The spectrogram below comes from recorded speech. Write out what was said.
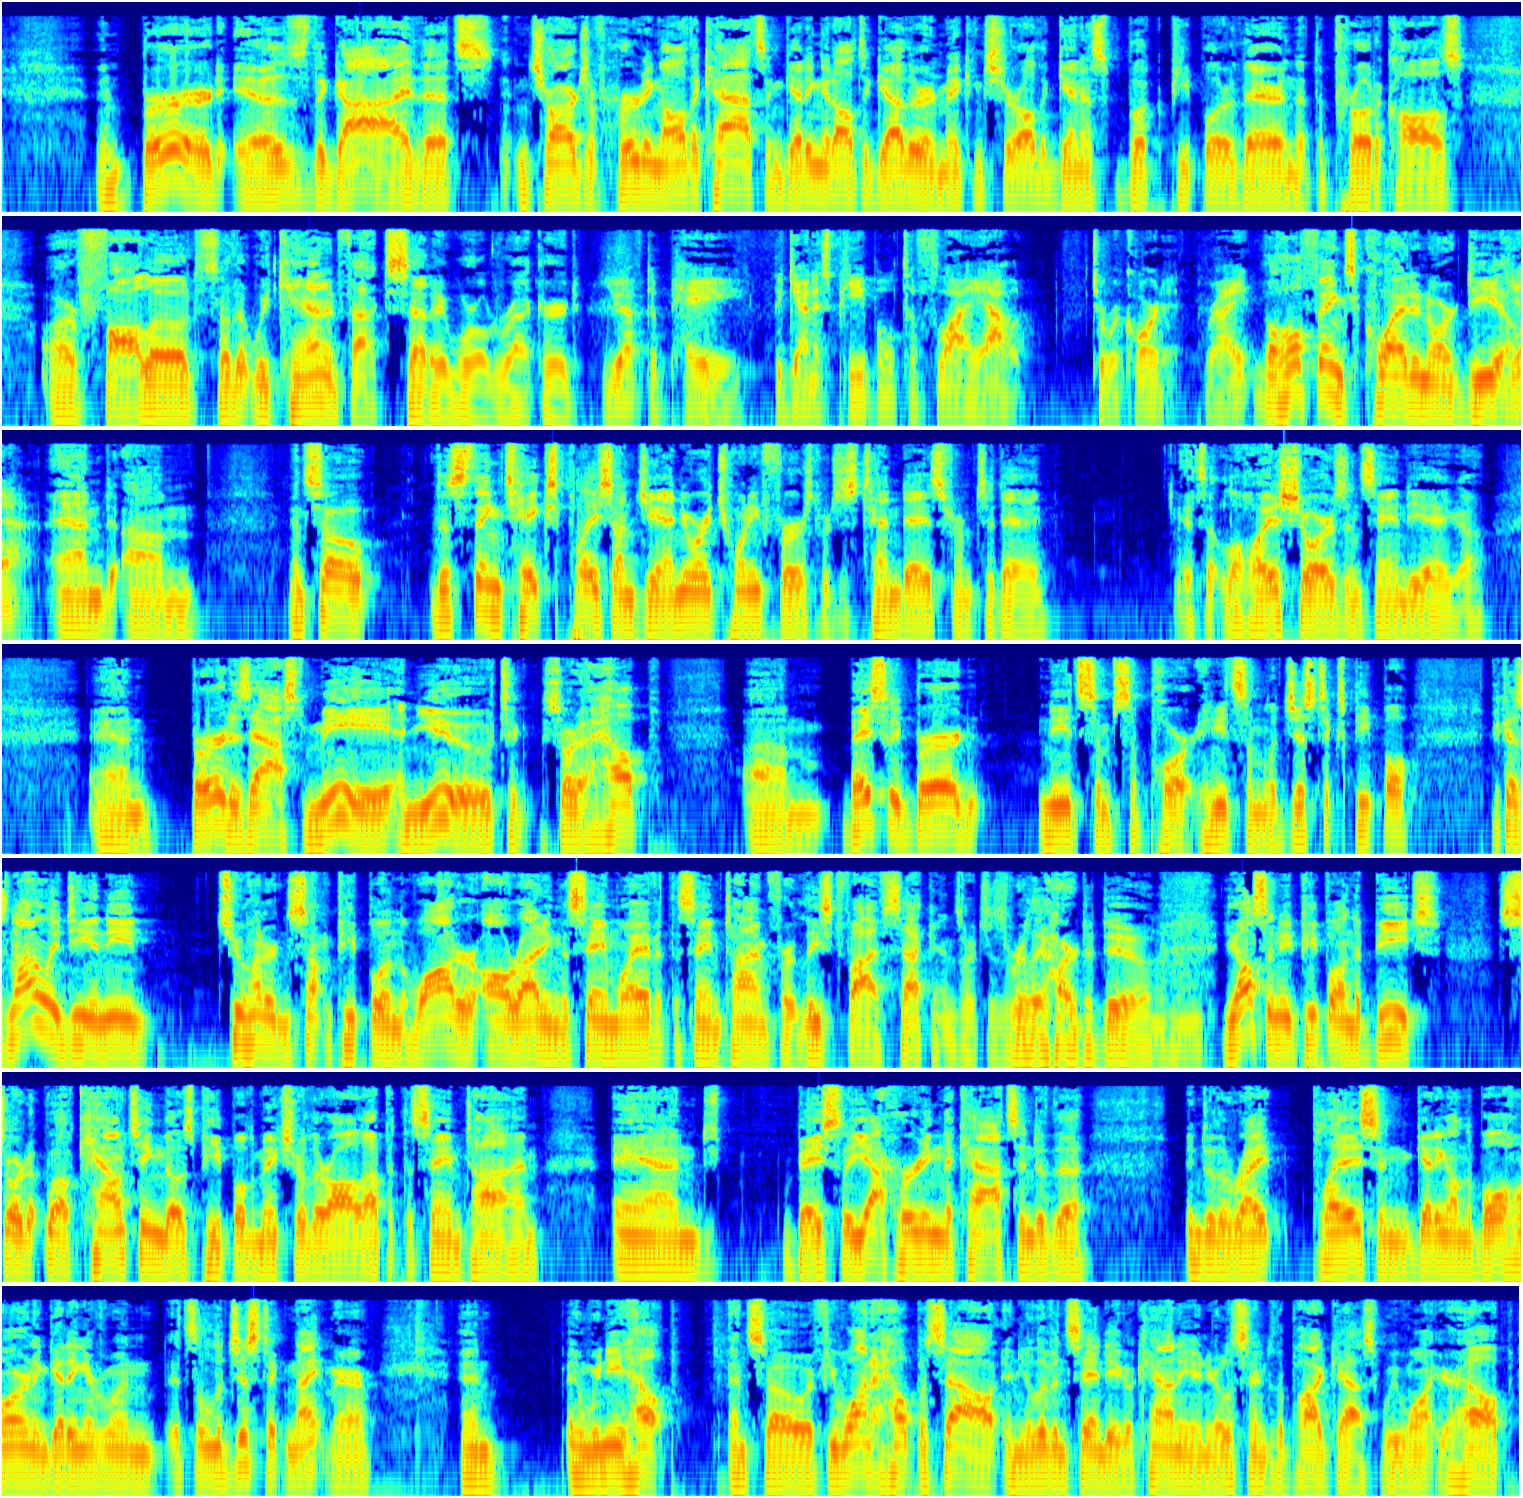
And Bird is the guy that's in charge of herding all the cats and getting it all together and making sure all the Guinness Book people are there and that the protocols are followed so that we can, in fact, set a world record. You have to pay the Guinness people to fly out to record it, right? The whole thing's quite an ordeal. Yeah. And, um, and so this thing takes place on January 21st, which is 10 days from today. It's at La Jolla Shores in San Diego. And Bird has asked me and you to sort of help. Um, basically, Bird needs some support. He needs some logistics people because not only do you need 200 and something people in the water all riding the same wave at the same time for at least five seconds, which is really hard to do, you also need people on the beach sort of, well, counting those people to make sure they're all up at the same time and basically, yeah, herding the cats into the, into the right place and getting on the bullhorn and getting everyone, it's a logistic nightmare and, and we need help. And so if you want to help us out and you live in San Diego County and you're listening to the podcast, we want your help.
